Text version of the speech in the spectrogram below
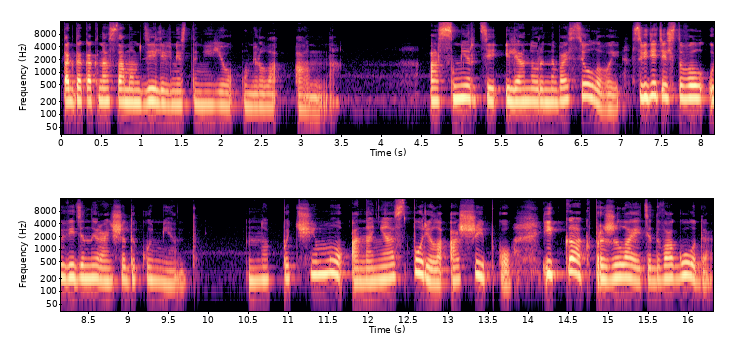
тогда как на самом деле вместо нее умерла Анна. О смерти Элеоноры Новоселовой свидетельствовал увиденный раньше документ – но почему она не оспорила ошибку? И как прожила эти два года?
